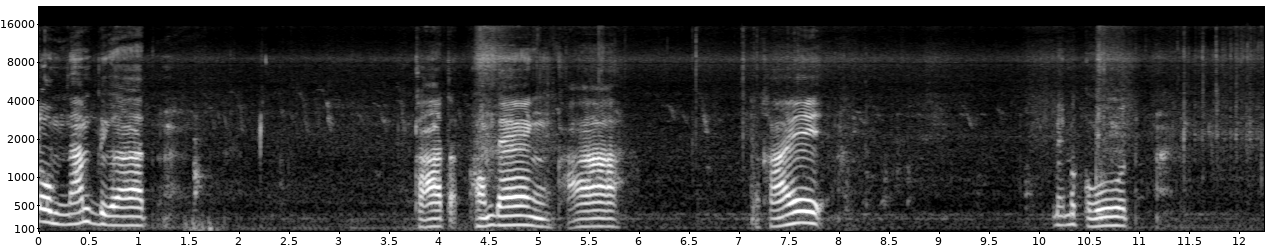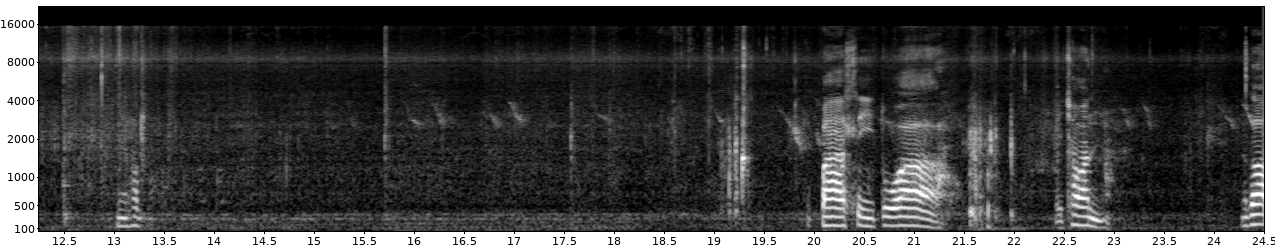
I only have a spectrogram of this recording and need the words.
ต้มน้ำเดือด ขาหอมแดง ขา ไคร้ใบมะกรูดนี่ครับปลาสี่ตัวไอช่อน แล้วก็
